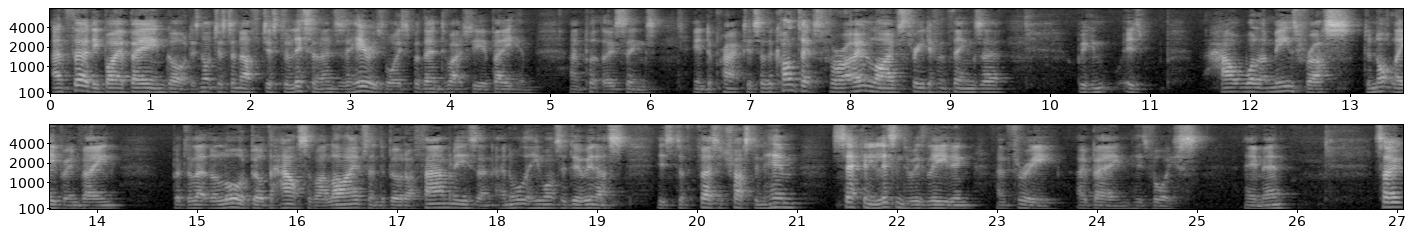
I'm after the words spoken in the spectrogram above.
And thirdly, by obeying God. It's not just enough just to listen and to hear his voice, but then to actually obey him and put those things into practice. So the context for our own lives, three different things uh, we can is how what it means for us to not labour in vain, but to let the Lord build the house of our lives and to build our families and, and all that He wants to do in us is to firstly trust in Him, secondly, listen to His leading, and three, obeying His voice. Amen. So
